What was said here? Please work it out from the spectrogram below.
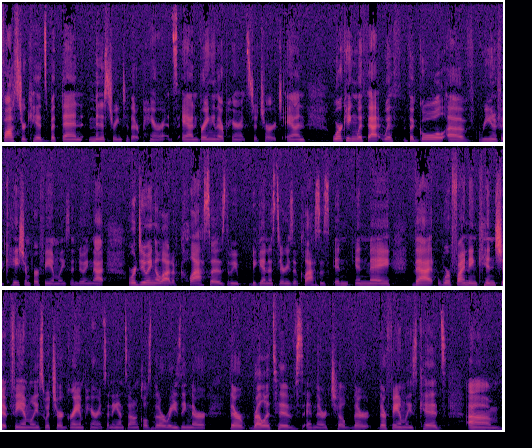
foster kids but then ministering to their parents and bringing their parents to church and working with that with the goal of reunification for families and doing that. We're doing a lot of classes. We begin a series of classes in, in May that we're finding kinship families, which are grandparents and aunts and uncles that are raising their, their relatives and their, chil- their, their families' kids. Um,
